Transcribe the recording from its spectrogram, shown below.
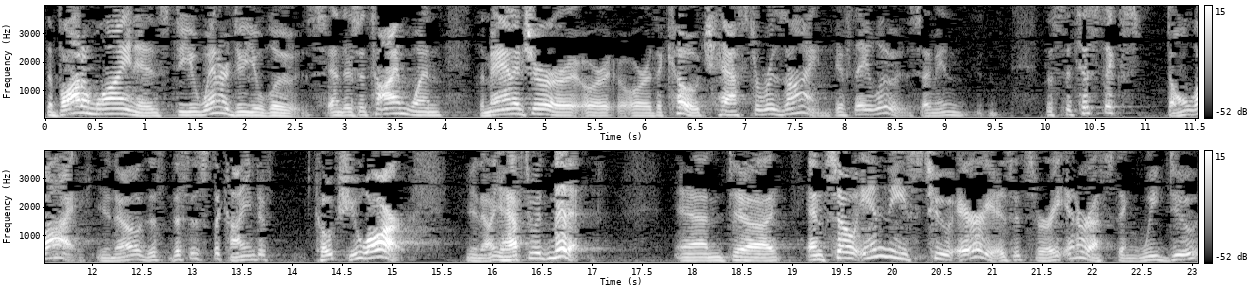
the bottom line is do you win or do you lose? And there's a time when the manager or, or, or the coach has to resign if they lose. I mean, the statistics don't lie. You know, this, this is the kind of coach you are. You know, you have to admit it. And, uh, and so, in these two areas, it's very interesting. We do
